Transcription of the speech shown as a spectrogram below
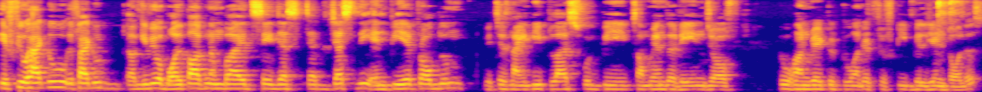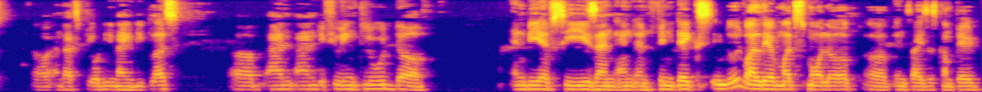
If you had to, if I had to uh, give you a ballpark number, I'd say just, just the NPA problem, which is 90 plus, would be somewhere in the range of 200 to 250 billion dollars, uh, and that's purely 90 plus. Uh, and and if you include uh, NBFCs and, and, and fintechs into it, while they are much smaller uh, in sizes compared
